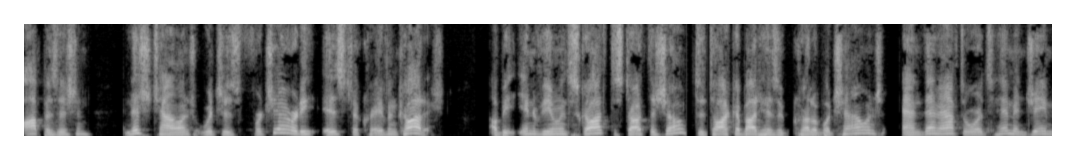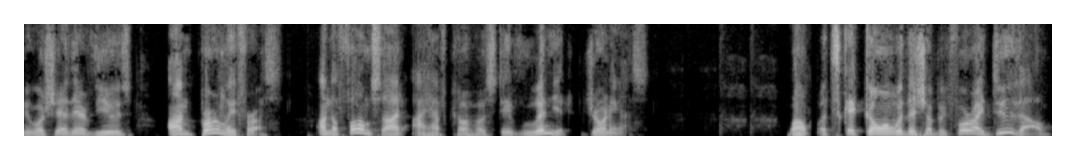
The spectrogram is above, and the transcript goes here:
opposition. And this challenge, which is for charity, is to Craven Cottage. I'll be interviewing Scott to start the show to talk about his incredible challenge. And then afterwards, him and Jamie will share their views on Burnley for us. On the Fulham side, I have co-host Steve Linyard joining us. Well, let's get going with the show. Before I do, though,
